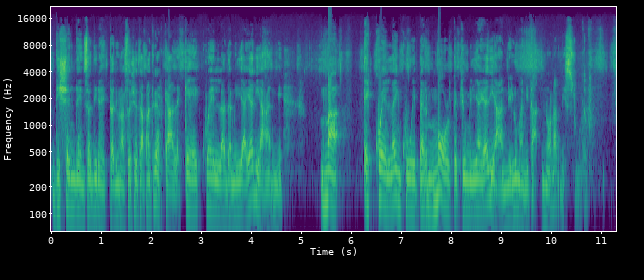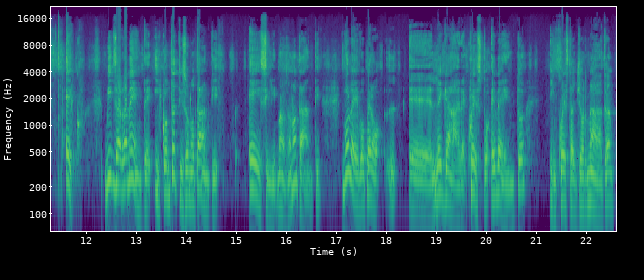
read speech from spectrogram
discendenza diretta di una società patriarcale che è quella da migliaia di anni, ma è quella in cui per molte più migliaia di anni l'umanità non ha vissuto. Ecco, bizzarramente i contatti sono tanti, esili, ma sono tanti, volevo però eh, legare questo evento in questa giornata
